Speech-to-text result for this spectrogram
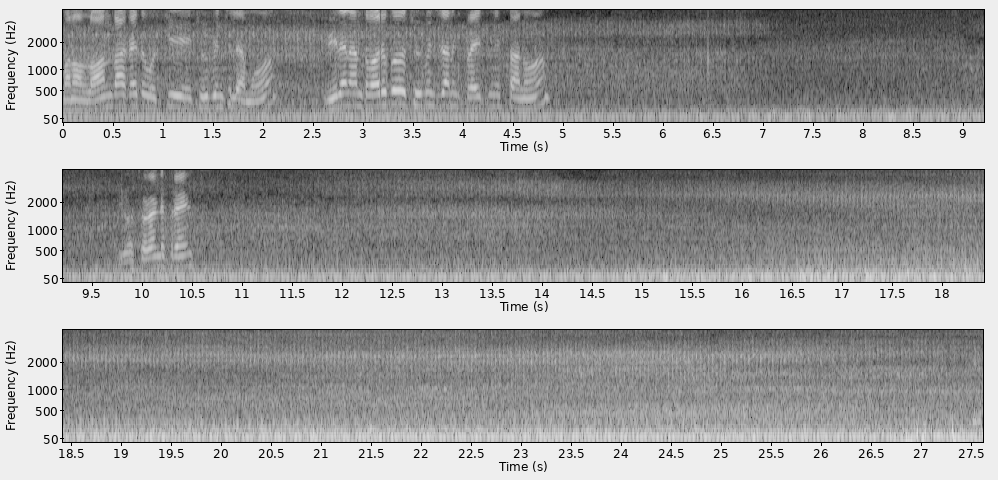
మనం లోన్ దాకా అయితే వచ్చి చూపించలేము. వీలైనంత వరకు చూపించడానికి ప్రయత్నిస్తాను. ఇగో చూడండి ఫ్రెండ్స్ ఇది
